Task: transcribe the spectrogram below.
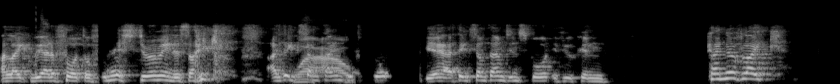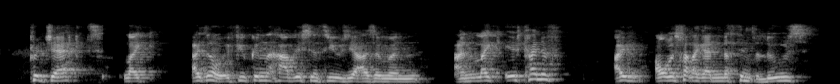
and like we had a photo finish. Do you know what I mean? It's like I think wow. sometimes, yeah, I think sometimes in sport, if you can kind of like project, like I don't know, if you can have this enthusiasm and and like it's kind of, I always felt like I had nothing to lose,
